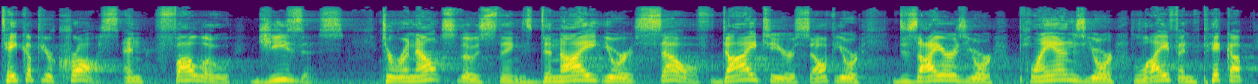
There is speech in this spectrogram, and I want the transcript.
take up your cross and follow Jesus. To renounce those things, deny yourself, die to yourself, your desires, your plans, your life, and pick up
